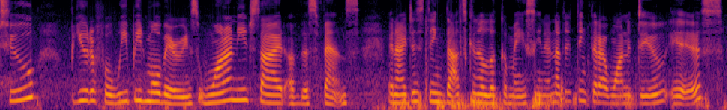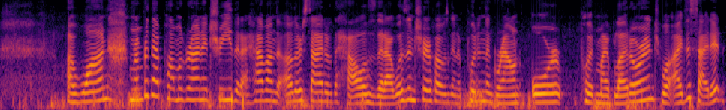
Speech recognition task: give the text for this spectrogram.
two beautiful weeping mulberries, one on each side of this fence. And I just think that's gonna look amazing. Another thing that I wanna do is, I want, remember that pomegranate tree that I have on the other side of the house that I wasn't sure if I was gonna put in the ground or put my blood orange? Well, I decided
